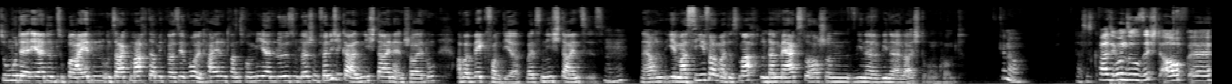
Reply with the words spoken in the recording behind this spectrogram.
zu Mutter Erde, zu beiden und sagt, macht damit, was ihr wollt. Heilen, transformieren, lösen, löschen, völlig egal, nicht deine Entscheidung, aber weg von dir, weil es nicht deins ist. Mhm. Ja, und je massiver man das macht, und dann merkst du auch schon, wie eine, wie eine Erleichterung kommt. Genau. Das ist quasi unsere Sicht auf äh,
